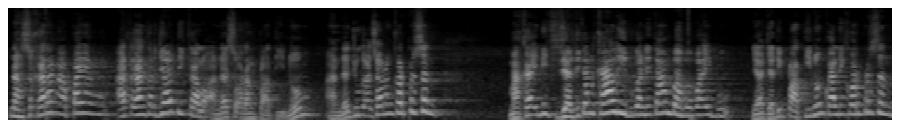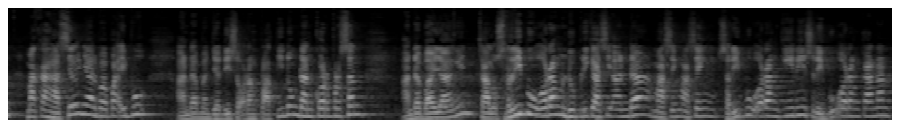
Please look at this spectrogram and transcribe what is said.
Nah sekarang apa yang akan terjadi kalau Anda seorang platinum, Anda juga seorang core person. Maka ini dijadikan kali bukan ditambah Bapak Ibu. Ya, jadi platinum kali core person. Maka hasilnya Bapak Ibu, Anda menjadi seorang platinum dan core person. Anda bayangin kalau seribu orang menduplikasi Anda, masing-masing seribu orang kiri, seribu orang kanan,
